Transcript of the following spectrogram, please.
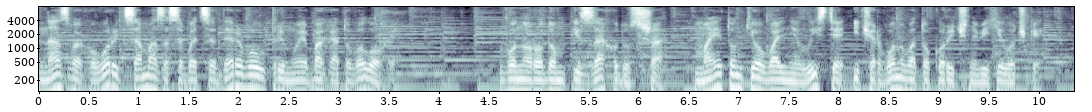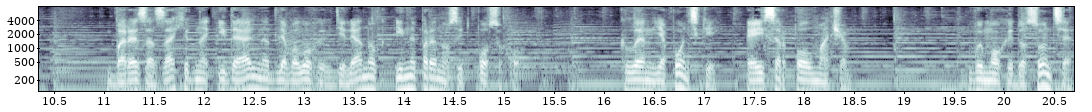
Назва говорить сама за себе це дерево утримує багато вологи. Воно родом із заходу США, має тонкі овальні листя і червонувато-коричневі гілочки. Береза західна ідеальна для вологих ділянок і не переносить посуху. Клен японський, Acer Paul Мачем. Вимоги до сонця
